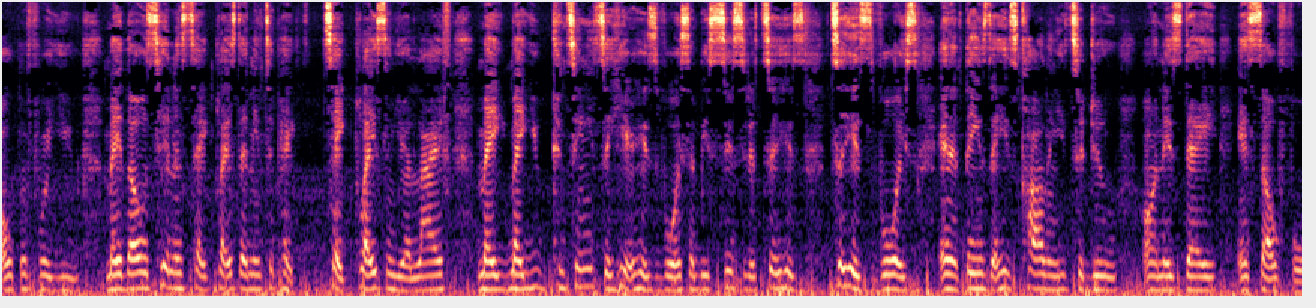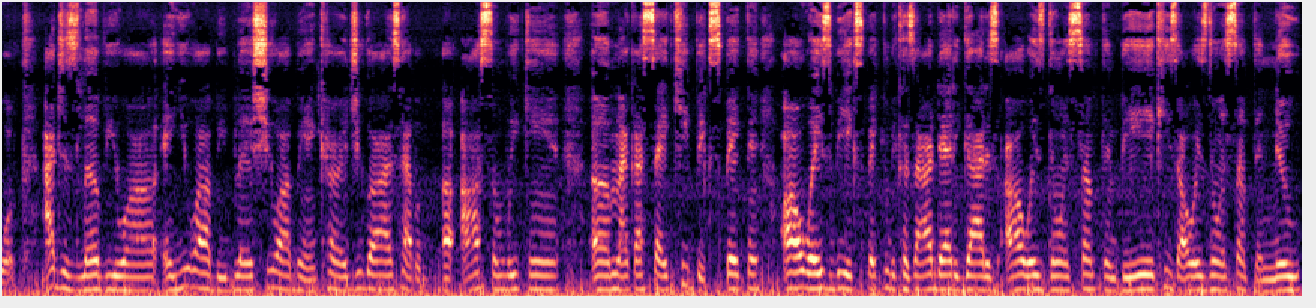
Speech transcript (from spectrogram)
open for you. May those healings take place that need to take, take place in your life. May, may you continue to hear his voice and be sensitive to his, to his voice and the things that he's calling you to do on this day and so forth. I just love you all and you all be blessed. You all be encouraged. You guys have an awesome weekend. Um, like I say, keep expecting. Always be expecting because our daddy God is always doing something big. He's always doing something new.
